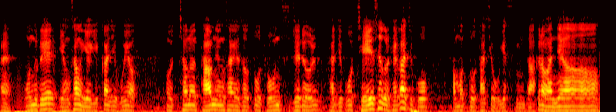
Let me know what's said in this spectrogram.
네, 오늘의 영상은 여기까지고요. 어, 저는 다음 영상에서 또 좋은 주제를 가지고 재해석을 해가지고 한번 또 다시 오겠습니다. 그럼 안녕.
